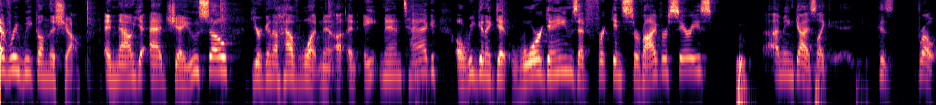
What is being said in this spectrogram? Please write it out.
every week on the show. And now you add Jey Uso, you're gonna have what man uh, an eight man tag? Are we gonna get war games at freaking Survivor Series? I mean, guys, like, because bro,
